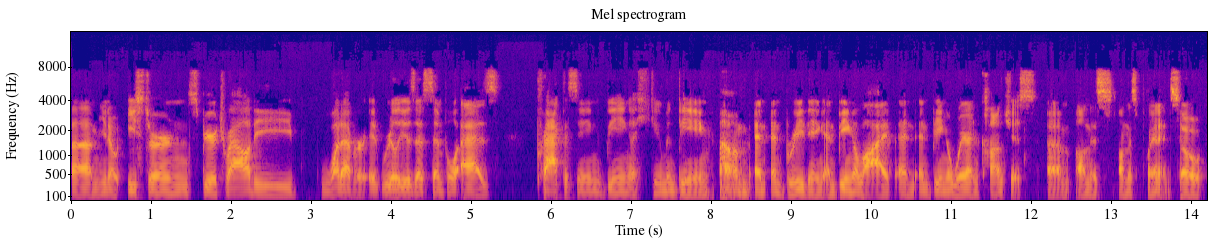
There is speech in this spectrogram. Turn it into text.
um, you know Eastern spirituality whatever. It really is as simple as practicing being a human being um, and and breathing and being alive and and being aware and conscious um, on this on this planet. So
